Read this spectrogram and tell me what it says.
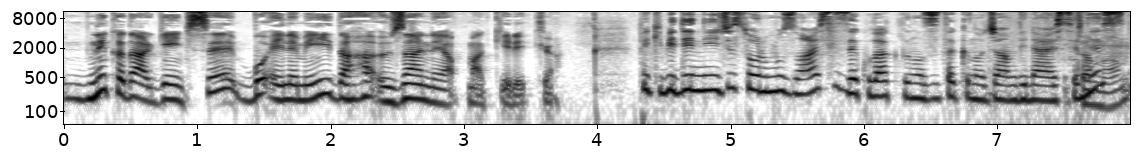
ne kadar gençse bu elemeyi daha özenle yapmak gerekiyor. Peki bir dinleyici sorumuz var. Siz de kulaklığınızı takın hocam dilerseniz. Tamam.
